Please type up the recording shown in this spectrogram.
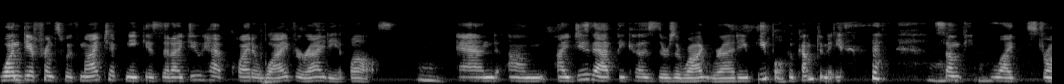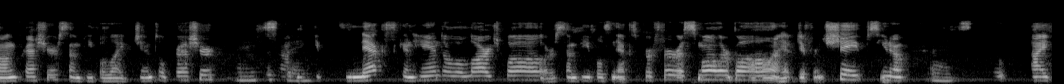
one difference with my technique is that I do have quite a wide variety of balls. Mm. And um, I do that because there's a wide variety of people who come to me. some people like strong pressure, some people like gentle pressure. Some people's necks can handle a large ball, or some people's necks prefer a smaller ball. I have different shapes, you know. Right. So I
